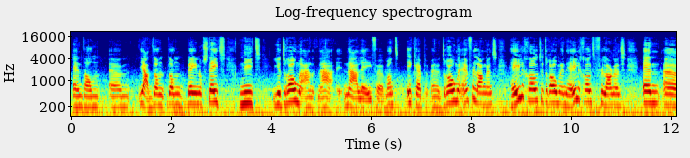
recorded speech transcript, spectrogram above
En dan, um, ja, dan, dan ben je nog steeds niet je dromen aan het na, naleven. Want ik heb uh, dromen en verlangens, hele grote dromen en hele grote verlangens. En uh,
